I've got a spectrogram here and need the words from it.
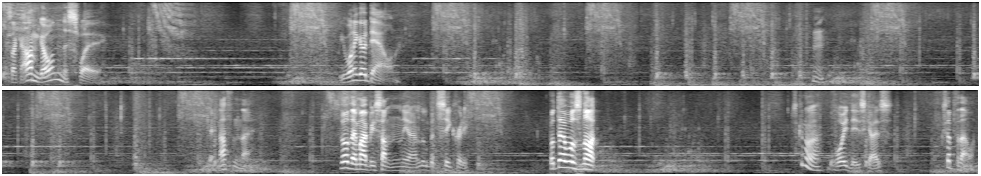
Looks like I'm going this way. We want to go down. Nothing there. Thought there might be something, you know, a little bit secrety. But there was not. Just gonna avoid these guys. Except for that one.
